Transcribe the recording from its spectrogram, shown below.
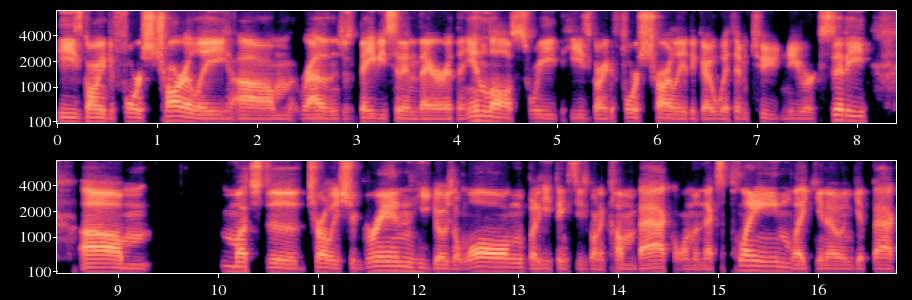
he's going to force Charlie, um, rather than just babysit him there at the in-law suite, he's going to force Charlie to go with him to New York City. Um, much to Charlie's chagrin, he goes along, but he thinks he's going to come back on the next plane, like, you know, and get back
